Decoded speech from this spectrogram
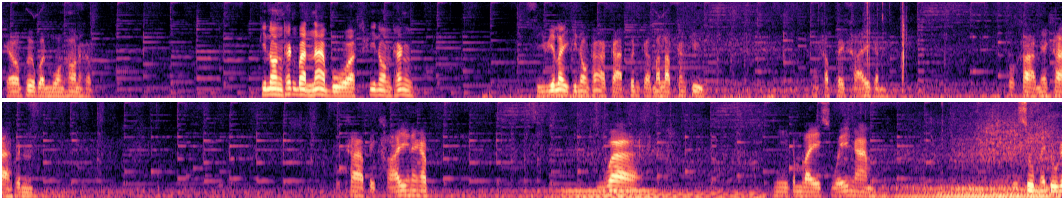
แถวอำเภอบ้านม่วงเฮานะครับ พี่น้องทั้งบ้านหน้าบัว พี่น้องทั้งศรีวิไลพี่น้องทั้งอากาศเพิ่นก็มารับทั้งที่นะครับไปขายกัน พ่อค้าแม่ค้าเพิ่นค้าไปขายนะครับถือว่า มีกำไรสวยงามเดี๋ยวซูมให้ดูใก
